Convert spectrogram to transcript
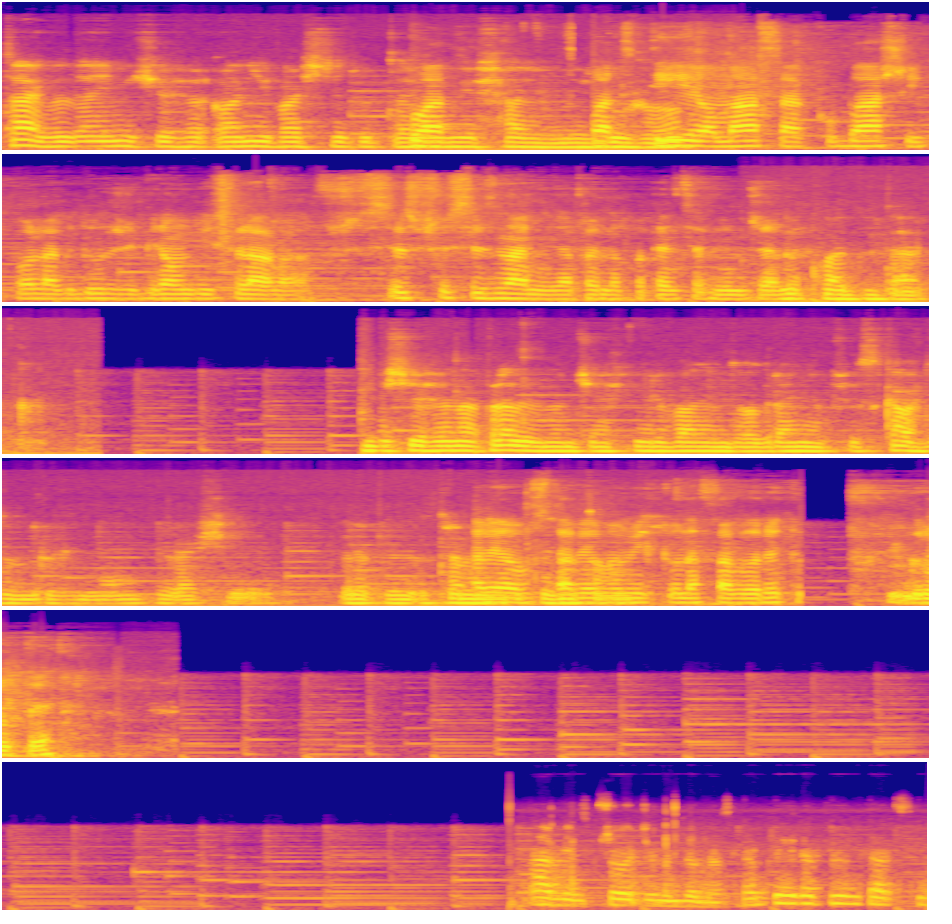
Tak, wydaje mi się, że oni właśnie tutaj Skład- mieszają dość Skład dużo. Tio, Masa, Kubashi, Polak Duży, Grągislawa. Wszyscy, wszyscy znani na pewno nim drzemy. Dokładnie tak. Myślę, że naprawdę będą ciężkim rywalem do ogrania przez każdą drużynę, która się repre- która Ale ja ustawiałbym ich tu na faworytów grupy. A więc przechodzimy do następnej reprezentacji.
